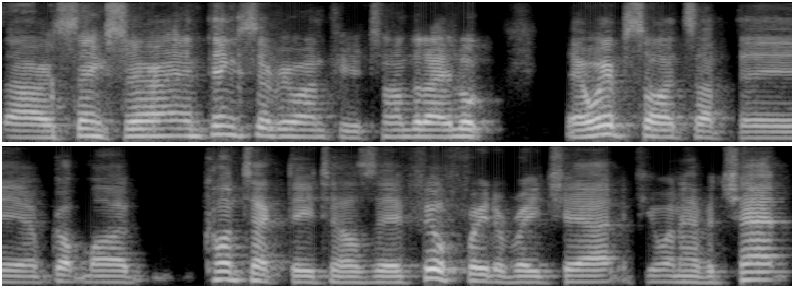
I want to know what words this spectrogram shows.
No, thanks, Sarah. And thanks everyone for your time today. Look, our website's up there. I've got my contact details there. Feel free to reach out if you want to have a chat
